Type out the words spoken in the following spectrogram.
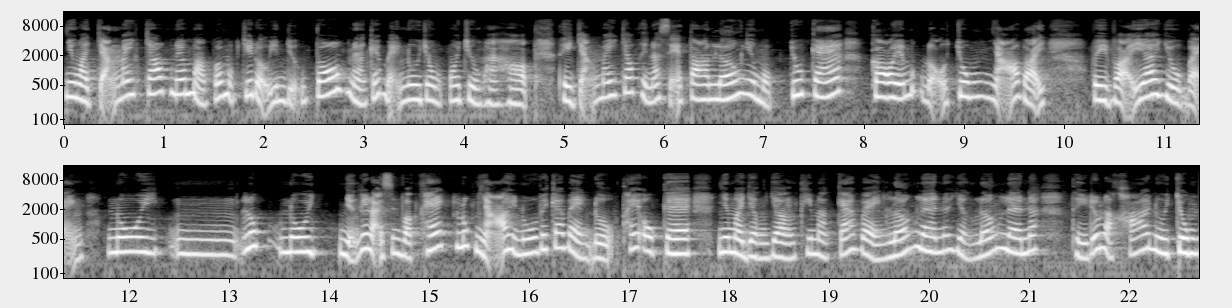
Nhưng mà chẳng mấy chốc nếu mà với một chế độ dinh dưỡng tốt nè các bạn nuôi trong một môi trường hòa hợp thì chẳng mấy chốc thì nó sẽ to lớn như một chú cá coi ở mức độ chung nhỏ vậy. Vì vậy dù bạn nuôi lúc nuôi những cái loại sinh vật khác lúc nhỏ thì nuôi với cá vàng được thấy ok. Nhưng mà dần dần khi mà cá vàng lớn lên nó dần lớn lên á thì rất là khó nuôi chung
